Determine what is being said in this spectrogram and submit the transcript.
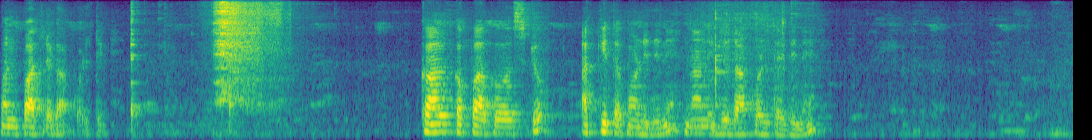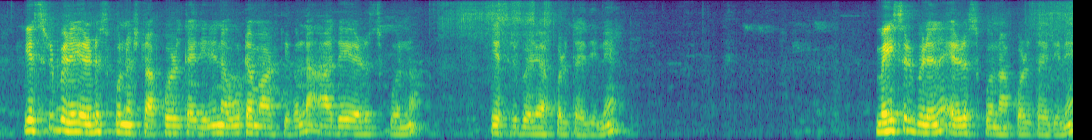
ಒಂದು ಪಾತ್ರೆಗೆ ಹಾಕ್ಕೊಳ್ತೀನಿ ಕಾಲು ಕಪ್ ಆಗುವಷ್ಟು ಅಕ್ಕಿ ತಗೊಂಡಿದ್ದೀನಿ. ನಾನು ಇದ್ರದ್ದು ಹಾಕ್ಕೊಳ್ತಾ ಇದ್ದೀನಿ. ಹೆಸ್ರು ಬೇಳೆ ಎರಡು ಸ್ಪೂನಷ್ಟು ಹಾಕ್ಕೊಳ್ತಾ ಇದ್ದೀನಿ. ನಾವು ಊಟ ಮಾಡ್ತೀವಲ್ಲ, ಅದೇ ಎರಡು ಸ್ಪೂನು ಹೆಸ್ರು ಬೇಳೆ ಹಾಕ್ಕೊಳ್ತಾ ಇದ್ದೀನಿ. ಮೈಸೂರು ಬೇಳೆನ ಎರಡು ಸ್ಪೂನ್ ಹಾಕ್ಕೊಳ್ತಾ ಇದ್ದೀನಿ.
